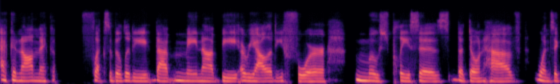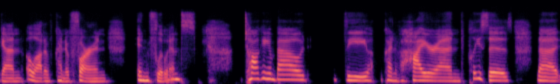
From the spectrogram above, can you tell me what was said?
economic flexibility that may not be a reality for most places that don't have, once again, a lot of kind of foreign influence. Talking about the kind of higher end places that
